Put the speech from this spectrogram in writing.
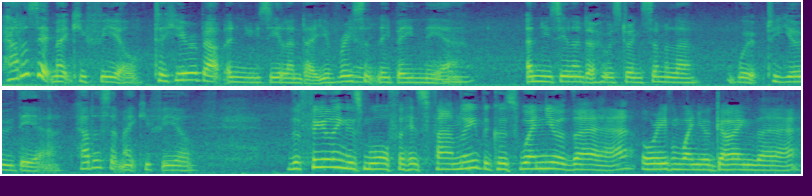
How does that make you feel to hear about a New Zealander? You've recently been there, a New Zealander who is doing similar work to you there. How does it make you feel? The feeling is more for his family because when you're there, or even when you're going there,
